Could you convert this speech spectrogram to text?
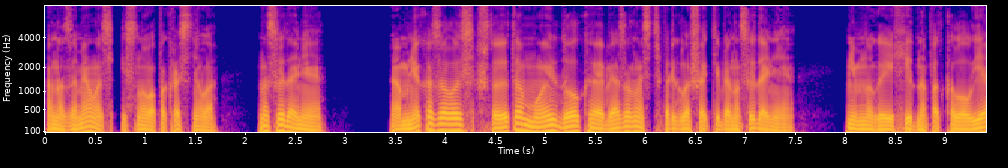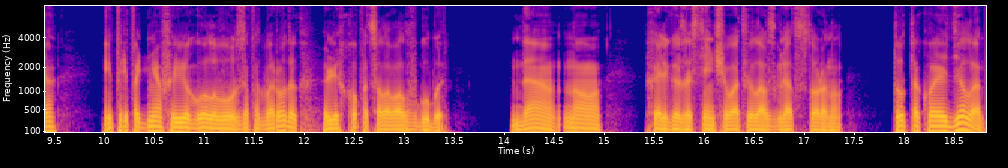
Она замялась и снова покраснела. «На свидание». «А мне казалось, что это мой долг и обязанность приглашать тебя на свидание». Немного ехидно подколол я, — и, приподняв ее голову за подбородок, легко поцеловал в губы. «Да, но...» — Хельга застенчиво отвела взгляд в сторону. «Тут такое дело.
